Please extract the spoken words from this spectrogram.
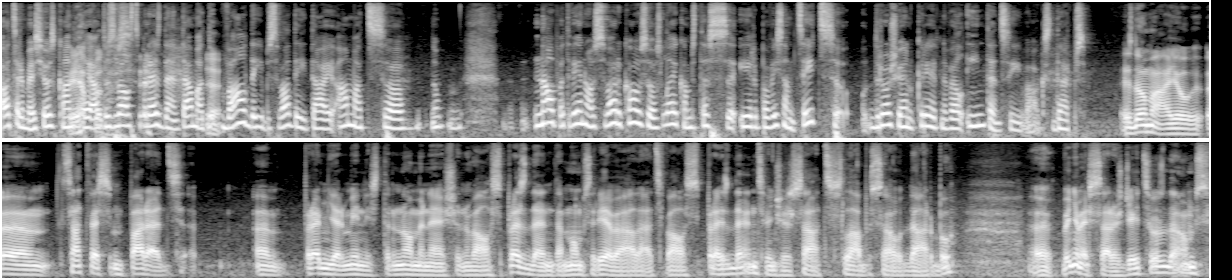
atceramies, jūs kandidējāt uz valsts prezidenta amatu. Jā. Valdības vadītāja amats uh, nu, nav pat vienos svaru kausos liekams, tas ir pavisam cits, droši vien krietni vēl intensīvāks darbs. Es domāju, um, satversme paredz um, premjerministra nominēšanu valsts prezidentam. Mums ir ievēlēts valsts prezidents, viņš ir sācis labu savu darbu. Uh, viņam ir sarežģīts uzdevums.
